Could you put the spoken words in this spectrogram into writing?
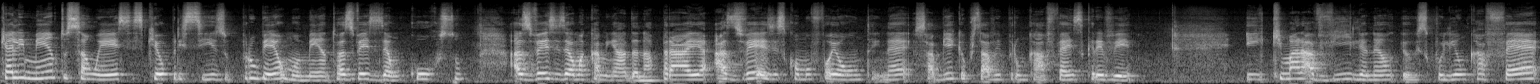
Que alimentos são esses que eu preciso para o meu momento? Às vezes é um curso, às vezes é uma caminhada na praia, às vezes, como foi ontem, né? Eu sabia que eu precisava ir para um café escrever. E que maravilha, né? Eu escolhi um café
